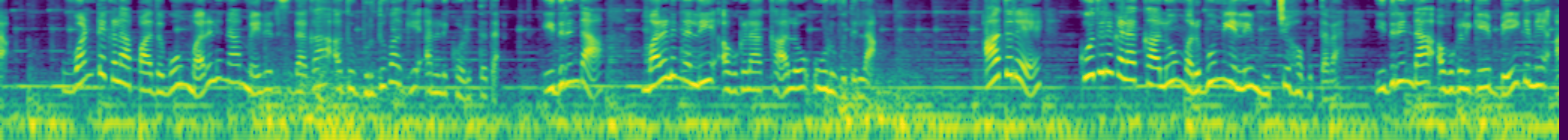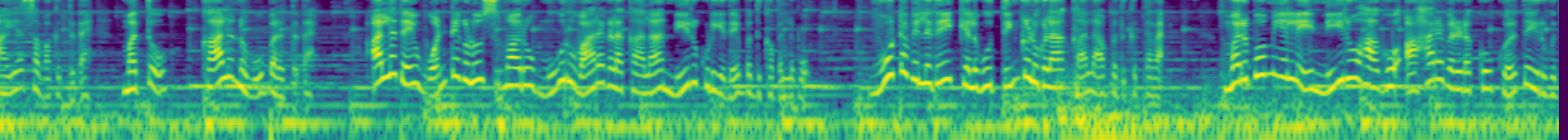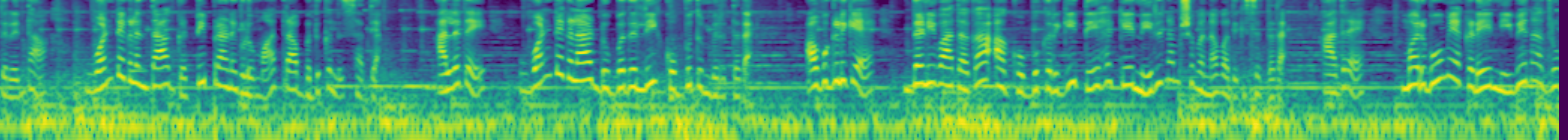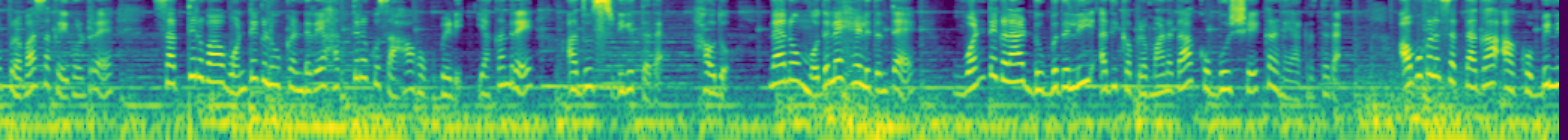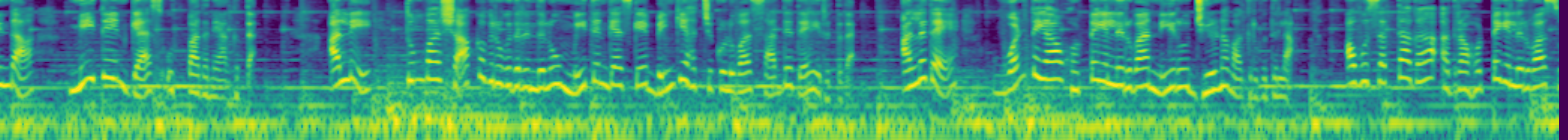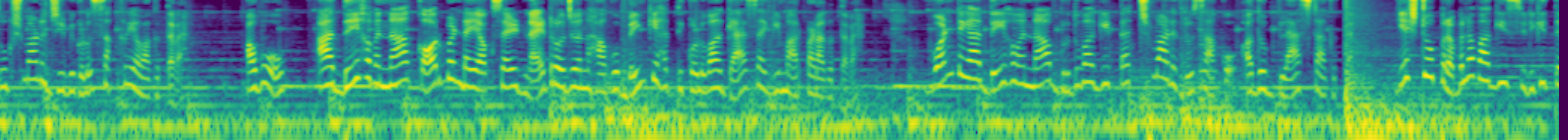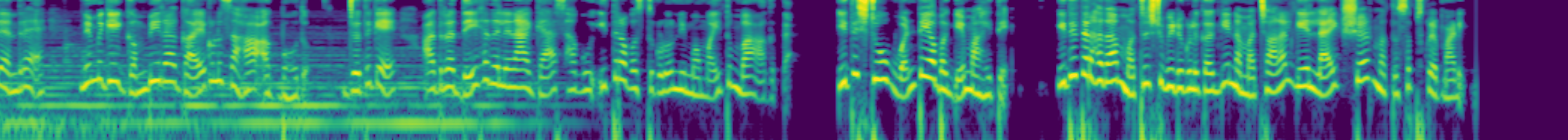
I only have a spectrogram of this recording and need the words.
ಒಂಟೆಗಳ ಪಾದವು ಮರಳಿನ ಮೇಲಿರಿಸಿದಾಗ ಅದು ಮೃದುವಾಗಿ ಅರಳಿಕೊಳ್ಳುತ್ತದೆ. ಇದರಿಂದ ಮರಳಿನಲ್ಲಿ ಅವುಗಳ ಕಾಲು ಊಳುವುದಿಲ್ಲ ಆದರೆ ಕುದುರೆಗಳ ಕಾಲು ಮರುಭೂಮಿಯಲ್ಲಿ ಮುಚ್ಚಿ ಹೋಗುತ್ತವೆ. ಇದರಿಂದ ಅವುಗಳಿಗೆ ಬೇಗನೆ ಆಯಾಸವಾಗುತ್ತದೆ ಮತ್ತು ಕಾಲು ನೋವು ಬರುತ್ತದೆ. ಅಲ್ಲದೆ ಒಂಟೆಗಳು ಸುಮಾರು ಮೂರು ವಾರಗಳ ಕಾಲ ನೀರು ಕುಡಿಯದೆ ಬದುಕಬಲ್ಲವು. ಊಟವಿಲ್ಲದೆ ಕೆಲವು ತಿಂಗಳುಗಳ ಕಾಲ ಬದುಕುತ್ತವೆ. ಮರುಭೂಮಿಯಲ್ಲಿ ನೀರು ಹಾಗೂ ಆಹಾರವೆರಡಕ್ಕೂ ಕೊರತೆ ಇರುವುದರಿಂದ ಒಂಟೆಗಳಂತ ಗಟ್ಟಿ ಪ್ರಾಣಿಗಳು ಮಾತ್ರ ಬದುಕಲು ಸಾಧ್ಯ. ಅಲ್ಲದೆ ಒಂಟೆಗಳ ಡುಬ್ಬದಲ್ಲಿ ಕೊಬ್ಬು ತುಂಬಿರುತ್ತದೆ. ಅವುಗಳಿಗೆ ದಣಿವಾದಾಗ ಆ ಕೊಬ್ಬು ಕರಗಿ ದೇಹಕ್ಕೆ ನೀರಿನಂಶವನ್ನು ಒದಗಿಸುತ್ತದೆ. ಆದರೆ ಮರುಭೂಮಿಯ ಕಡೆ ನೀವೇನಾದರೂ ಪ್ರವಾಸ ಕೈಗೊಂಡ್ರೆ ಸತ್ತಿರುವ ಒಂಟೆಗಳು ಕಂಡರೆ ಹತ್ತಿರಕ್ಕೂ ಸಹ ಹೋಗಬೇಡಿ. ಯಾಕಂದ್ರೆ ಅದು ಸಿಡಿಯುತ್ತದೆ. ಹೌದು, ನಾನು ಮೊದಲೇ ಹೇಳಿದಂತೆ ಒಂಟೆಗಳ ಡುಬ್ಬದಲ್ಲಿ ಅಧಿಕ ಪ್ರಮಾಣದ ಕೊಬ್ಬು ಶೇಖರಣೆಯಾಗಿರುತ್ತದೆ. ಅವುಗಳು ಸತ್ತಾಗ ಆ ಕೊಬ್ಬಿನಿಂದ ಮೀಥೇನ್ ಗ್ಯಾಸ್ ಉತ್ಪಾದನೆಯಾಗುತ್ತೆ ಅಲ್ಲಿ ತುಂಬಾ ಶಾಖವಿರುವುದರಿಂದಲೂ ಮೀಥೇನ್ ಗ್ಯಾಸ್ಗೆ ಬೆಂಕಿ ಹಚ್ಚಿಕೊಳ್ಳುವ ಸಾಧ್ಯತೆ ಇರುತ್ತದೆ. ಅಲ್ಲದೆ ಒಂಟೆಯ ಹೊಟ್ಟೆಯಲ್ಲಿರುವ ನೀರು ಜೀರ್ಣವಾಗಿರುವುದಿಲ್ಲ. ಅವು ಸತ್ತಾಗ ಅದರ ಹೊಟ್ಟೆಯಲ್ಲಿರುವ ಸೂಕ್ಷ್ಮಾಣು ಜೀವಿಗಳು ಸಕ್ರಿಯವಾಗುತ್ತವೆ. ಅವು ಆ ದೇಹವನ್ನ ಕಾರ್ಬನ್ ಡೈಆಕ್ಸೈಡ್, ನೈಟ್ರೋಜನ್ ಹಾಗೂ ಬೆಂಕಿ ಹತ್ತಿಕೊಳ್ಳುವ ಗ್ಯಾಸ್ ಆಗಿ ಮಾರ್ಪಾಡಾಗುತ್ತವೆ. ಒಂಟೆಯ ದೇಹವನ್ನ ಮೃದುವಾಗಿ ಟಚ್ ಮಾಡಿದ್ರೂ ಸಾಕು, ಅದು ಬ್ಲಾಸ್ಟ್ ಆಗುತ್ತೆ. ಎಷ್ಟು ಪ್ರಬಲವಾಗಿ ಸಿಡಿಗಿತ್ತೆ ಅಂದ್ರೆ ನಿಮಗೆ ಗಂಭೀರ ಗಾಯಗಳು ಸಹ ಆಗಬಹುದು. ಜೊತೆಗೆ ಅದರ ದೇಹದಲ್ಲಿನ ಗ್ಯಾಸ್ ಹಾಗೂ ಇತರ ವಸ್ತುಗಳು ನಿಮ್ಮ ಮೈತುಂಬ ಆಗುತ್ತೆ. ಇದಿಷ್ಟು ಒಂಟೆಯ ಬಗ್ಗೆ ಮಾಹಿತಿ. ಇದೇ ತರಹದ ಮತ್ತಷ್ಟು ವಿಡಿಯೋಗಳಿಗಾಗಿ ನಮ್ಮ ಚಾನಲ್ಗೆ ಲೈಕ್ ಶೇರ್ ಮತ್ತು ಸಬ್ಸ್ಕ್ರೈಬ್ ಮಾಡಿ.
